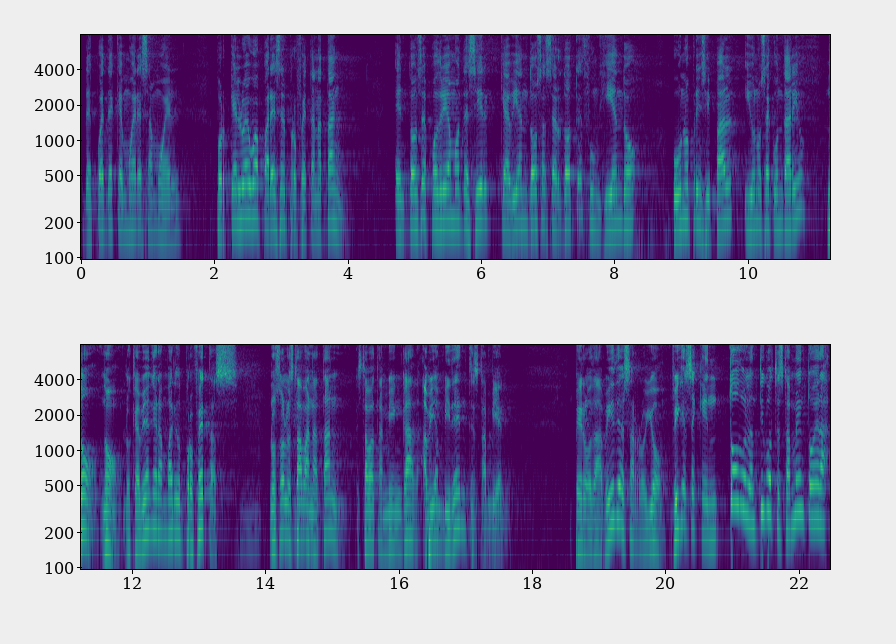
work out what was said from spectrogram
después de que muere Samuel, ¿por qué luego aparece el profeta Natán? Entonces podríamos decir que habían dos sacerdotes fungiendo uno principal y uno secundario. No, no, lo que habían eran varios profetas. No solo estaba Natán, estaba también Gad, habían videntes también. Pero David desarrolló, fíjese que en todo el Antiguo Testamento era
